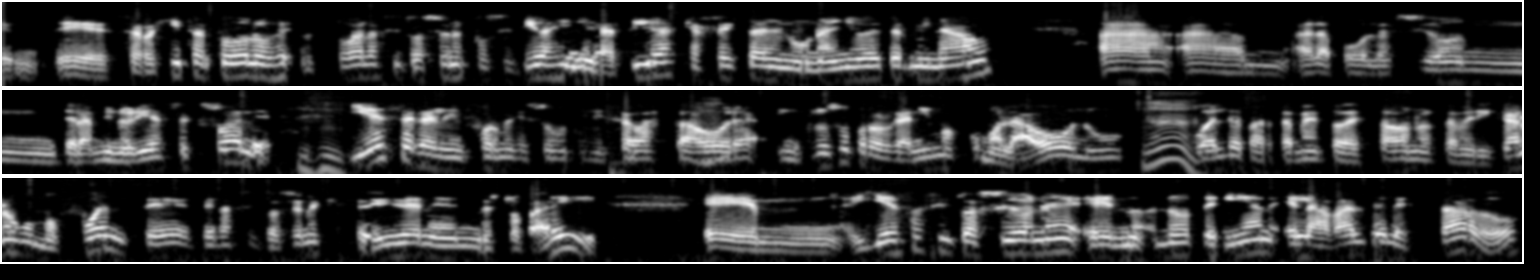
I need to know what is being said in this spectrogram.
eh, eh, se registran todos los, todas las situaciones positivas y negativas que afectan en un año determinado a, la población de las minorías sexuales. Y ese era el informe que se utilizaba hasta ahora, incluso por organismos como la ONU ah. o el Departamento de Estado norteamericano, como fuente de las situaciones que se viven en nuestro país. Em, y esas situaciones eh, no, tenían el aval del Estado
